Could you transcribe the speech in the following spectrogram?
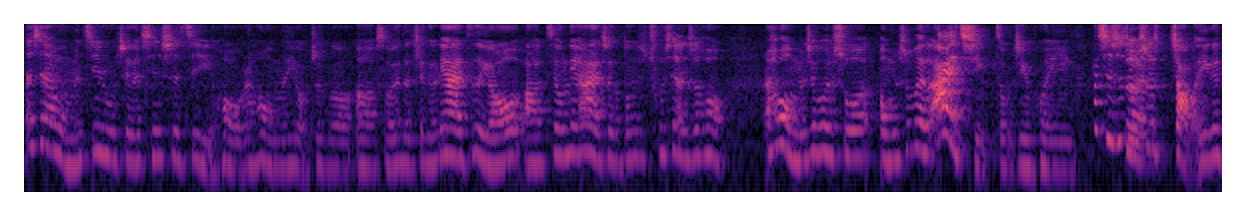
但现在我们进入这个新世纪以后，然后我们有这个呃所谓的这个恋爱自由啊，自由恋爱这个东西出现之后。然后我们就会说，我们是为了爱情走进婚姻，它其实就是找了一个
